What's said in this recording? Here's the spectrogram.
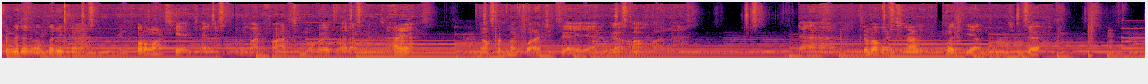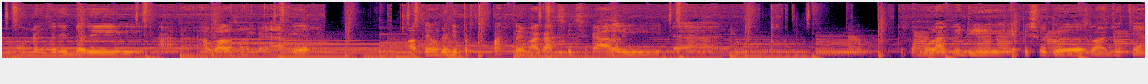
sekedar memberikan informasi aja lah bermanfaat. Semoga itu harapan saya nggak bermanfaat juga ya nggak apa-apa lah. Dan terima kasih sekali buat yang sudah mau dengerin dari awal sampai akhir atau yang udah dipercepat terima kasih sekali. Dan ketemu lagi di episode selanjutnya.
